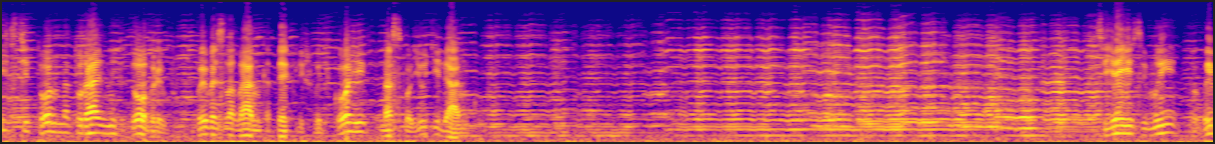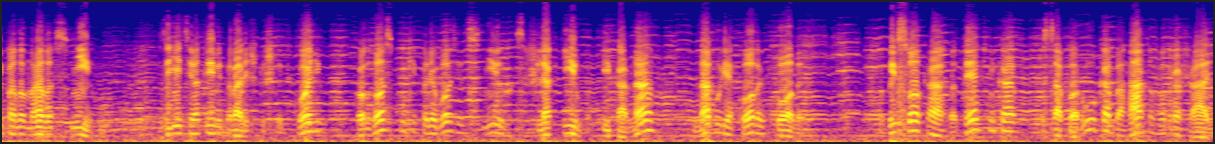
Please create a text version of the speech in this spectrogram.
Двісті тонн натуральних добрив вивезла ланка Теклі Швидкої на свою ділянку. Цієї зими випало мало снігу. З ініціативи товаришки Швидкої колгоспники перевозять сніг з шляхів і канав на бурякове поле. Висока агротехніка – запорука багатого врожаю.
